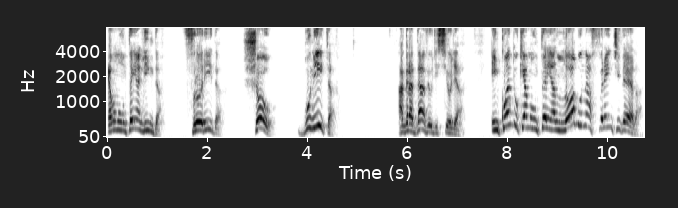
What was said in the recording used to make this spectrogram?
é uma montanha linda, florida, show, bonita, agradável de se olhar. Enquanto que a montanha logo na frente dela,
